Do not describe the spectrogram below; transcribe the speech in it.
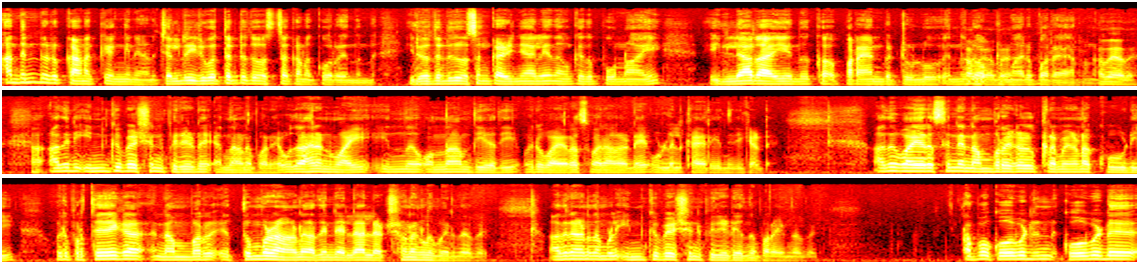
അതിന്റെ ഒരു കണക്ക് എങ്ങനെയാണ്? ചിലർ ഇരുപത്തെട്ട് ദിവസത്തെ കണക്ക് പറയുന്നുണ്ട്. ഇരുപത്തെട്ട് ദിവസം കഴിഞ്ഞാലേ നമുക്കിത് പൂർണമായി ഇല്ലാതായി എന്ന് പറയാൻ പറ്റുള്ളൂ എന്ന് ഡോക്ടർമാർ പറയാറുണ്ട്. അതെ അതെ. അതിന് ഇൻക്യുബേഷൻ പീരീഡ് എന്നാണ് പറയുക ഉദാഹരണമായി ഇന്ന് ഒന്നാം തീയതി ഒരു വൈറസ് ഒരാളുടെ ഉള്ളിൽ കയറിയെന്നിരിക്കട്ടെ അത് വൈറസിന്റെ നമ്പറുകൾ ക്രമേണ കൂടി ഒരു പ്രത്യേക നമ്പർ എത്തുമ്പോഴാണ് അതിന്റെ എല്ലാ ലക്ഷണങ്ങളും വരുന്നത്. അതിനാണ് നമ്മൾ ഇൻക്യുബേഷൻ പീരീഡ് എന്ന് പറയുന്നത്. അപ്പോൾ കോവിഡിന് കോവിഡ്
